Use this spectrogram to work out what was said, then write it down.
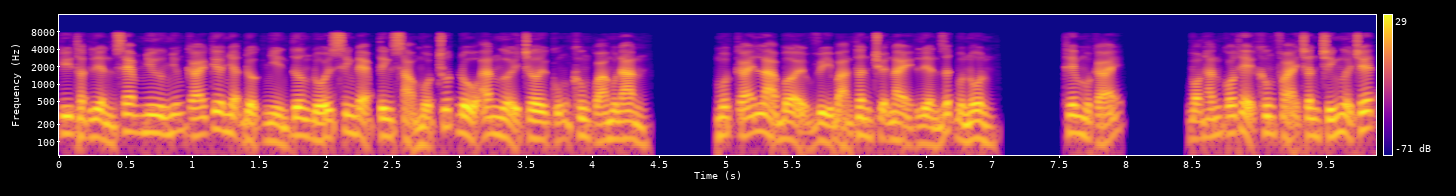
Kỳ thật liền xem như những cái kia nhận được nhìn tương đối xinh đẹp tinh xảo một chút đồ ăn người chơi cũng không quá muốn ăn một cái là bởi vì bản thân chuyện này liền rất buồn nôn. Thêm một cái, bọn hắn có thể không phải chân chính người chết.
